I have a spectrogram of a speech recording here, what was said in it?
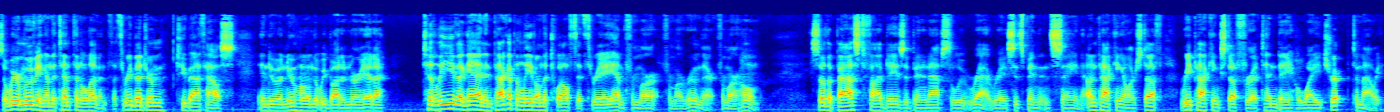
So we were moving on the 10th and 11th, a three bedroom, two bath house, into a new home that we bought in Marietta to leave again and pack up and leave on the 12th at 3 a.m. from our from our room there, from our home. So the past five days have been an absolute rat race. It's been insane. Unpacking all our stuff, repacking stuff for a 10 day Hawaii trip to Maui.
